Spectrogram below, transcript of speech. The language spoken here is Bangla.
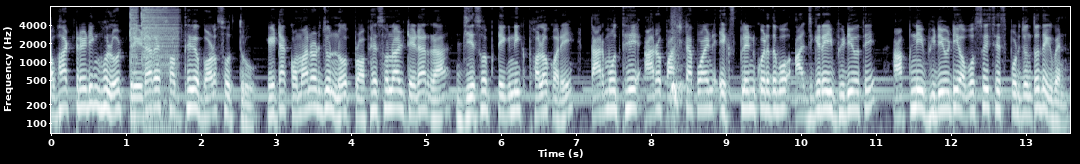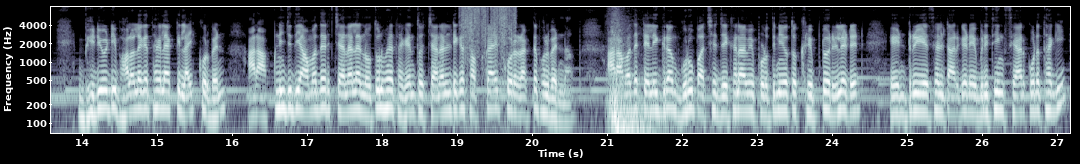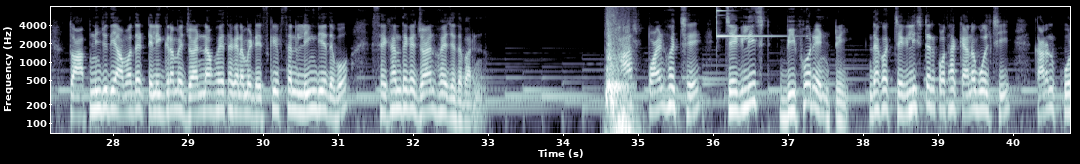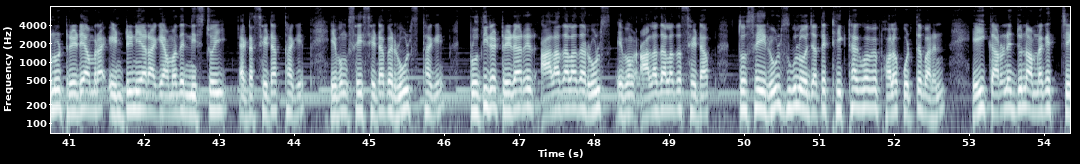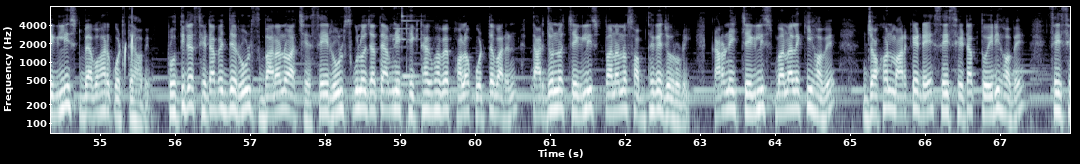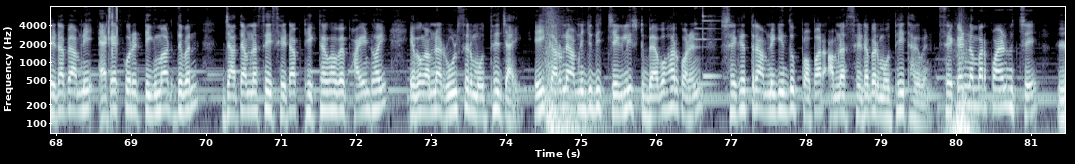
ওভার ট্রেডিং হলো ট্রেডারের সব থেকে বড় শত্রু। এটা কমানোর জন্য প্রফেশনাল ট্রেডাররা যেসব টেকনিক ফলো করে, তার মধ্যে আরও পাঁচটা পয়েন্ট এক্সপ্লেন করে দেবো আজকের এই ভিডিওতে আপনি ভিডিওটি অবশ্যই শেষ পর্যন্ত দেখবেন। ভিডিওটি ভালো লেগে থাকলে একটি লাইক করবেন। আর আপনি যদি আমাদের চ্যানেলে নতুন হয়ে থাকেন, তো চ্যানেলটিকে সাবস্ক্রাইব করে রাখতে ভুলবেন না। আর আমাদের টেলিগ্রাম গ্রুপ আছে, যেখানে আমি প্রতিনিয়ত crypto related entry SL target everything share করে থাকি। তো আপনি যদি আমাদের টেলিগ্রামে জয়েন না হয়ে থাকেন, আমি ডেসক্রিপশানে লিঙ্ক দিয়ে দেবো। সেখান থেকে জয়েন হয়ে যেতে পারেন। ফার্স্ট পয়েন্ট হচ্ছে চেকলিস্ট বিফোর এন্ট্রি দেখো চেকলিস্টের কথা কেন বলছি? কারণ কোনো ট্রেডে আমরা এন্ট্রি নেওয়ার আগে আমাদের নিশ্চয়ই একটা সেট থাকে এবং সেই সেট রুলস থাকে। প্রতিটা ট্রেডারের আলাদা আলাদা রুলস এবং আলাদা আলাদা সেট তো সেই রুলসগুলো যাতে ঠিকঠাকভাবে ফলো করতে পারেন, এই কারণের জন্য আপনাকে চেকলিস্ট ব্যবহার করতে হবে। প্রতিটা সেট যে রুলস বানানো আছে, সেই রুলসগুলো যাতে আপনি ঠিকঠাকভাবে ফলো করতে পারেন, তার জন্য চেকলিস্ট বানানো সব থেকে জরুরি। কারণ এই চেকলিস্ট বানালে কি হবে? যখন মার্কেটে সেই সেট তৈরি হবে, সেই সেট আপনি এক এক করে টিকমার্ক দেবেন, যাতে আপনার সেই সেট ঠিকঠাকভাবে ফাইন্ড হয় এবং আপনার রুলসের মধ্যে যায়। এই কারণে আপনি যদি চেকলিস্ট ব্যবহার করেন, সেক্ষেত্রে আপনি কিন্তু প্রপার আপনার সেট মধ্যেই থাকবেন। সেকেন্ড নাম্বার পয়েন্ট হচ্ছে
